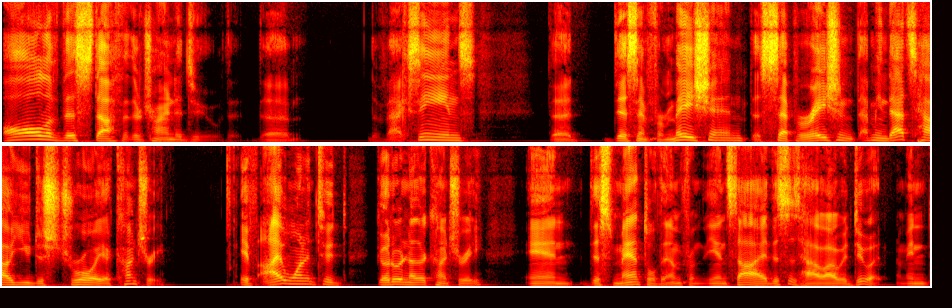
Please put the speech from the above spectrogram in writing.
All of this stuff that they're trying to do, the the, the vaccines, the disinformation, the separation. I mean, that's how you destroy a country. If I wanted to go to another country and dismantle them from the inside, this is how I would do it. I mean,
